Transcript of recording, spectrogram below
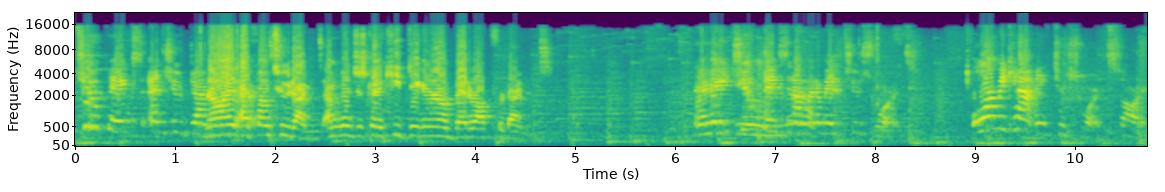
two picks and two diamonds. now I, I found two diamonds. I'm gonna, just gonna keep digging around bedrock for diamonds. I made two picks and I'm gonna make two swords. Or we can't make two swords. Sorry,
